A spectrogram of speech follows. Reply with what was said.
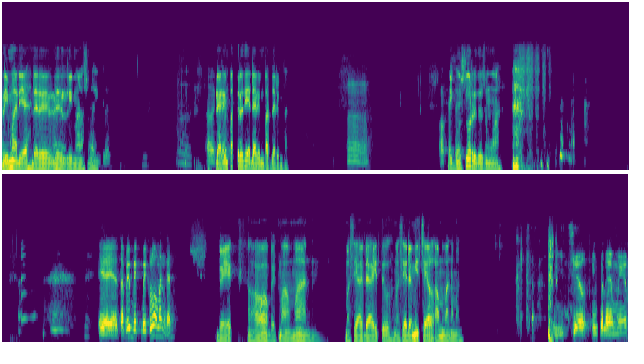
5 dia dari dari 5 langsung naik. Oke. Dari empat berarti ya dari empat dari empat. Hmm. Oke. sih. Digusur itu semua. Iya iya. Tapi back back lu aman kan? Back, oh back mah aman. Masih ada itu, masih ada Michel aman aman. Michel, Michel Emer.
